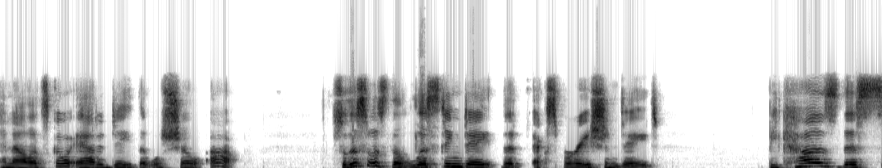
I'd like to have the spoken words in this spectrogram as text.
And now let's go add a date that will show up. So this was the listing date, the expiration date, because this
